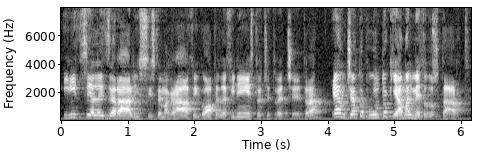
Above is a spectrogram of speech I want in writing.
inizializzerà il sistema grafico, apre la finestra, eccetera, eccetera, e a un certo punto chiama il metodo start.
